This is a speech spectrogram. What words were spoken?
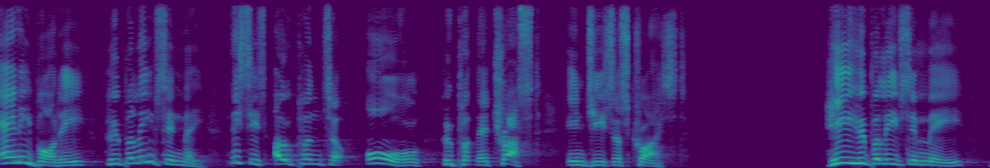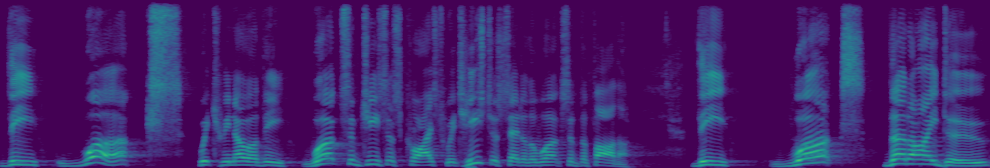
anybody who believes in me. This is open to all who put their trust in Jesus Christ. He who believes in me, the works, which we know are the works of Jesus Christ, which he's just said are the works of the Father, the works that I do,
